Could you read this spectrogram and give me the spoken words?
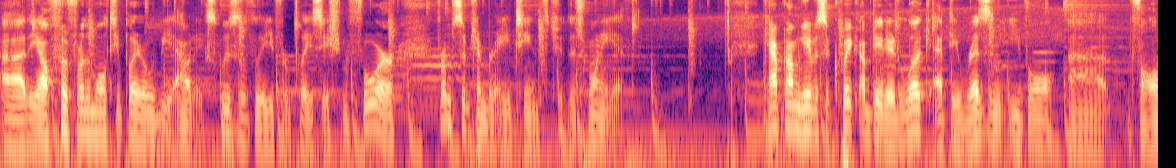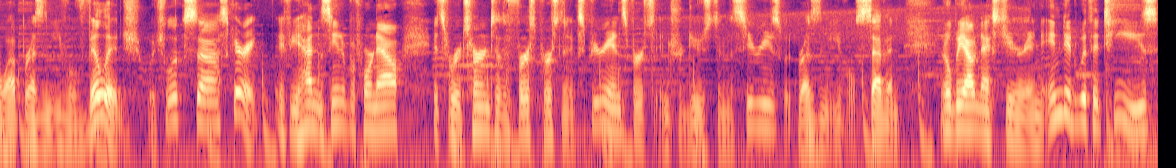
Uh, the alpha for the multiplayer will be out exclusively for PlayStation 4 from September 18th to the 20th. Capcom gave us a quick updated look at the Resident Evil uh, follow up, Resident Evil Village, which looks uh, scary. If you hadn't seen it before now, it's a return to the first person experience first introduced in the series with Resident Evil 7. It'll be out next year and ended with a tease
